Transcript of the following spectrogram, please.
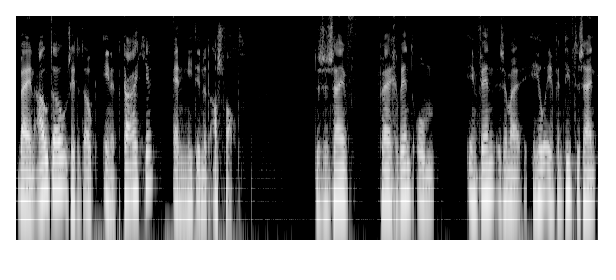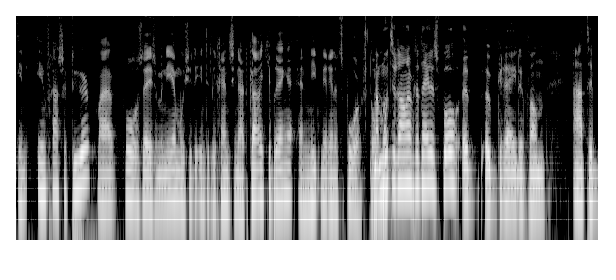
bij een auto zit het ook in het karretje en niet in het asfalt. Dus we zijn vrij gewend om inven, zeg maar, heel inventief te zijn in infrastructuur. Maar volgens deze meneer moest je de intelligentie naar het karretje brengen en niet meer in het spoor stoppen. Maar moeten we dan ook dat hele spoor up upgraden van ATB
